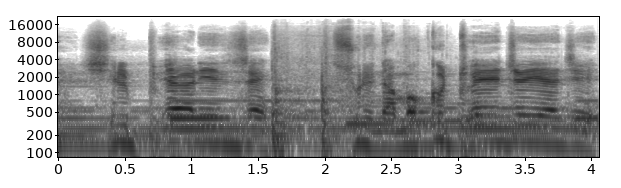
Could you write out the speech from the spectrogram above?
네, 실패한 인생 술이나 먹고 되져야지.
